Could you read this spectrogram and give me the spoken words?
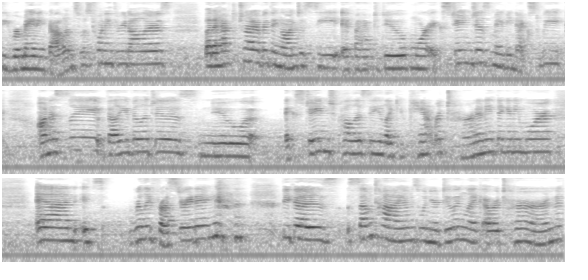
the remaining balance was $23 but I have to try everything on to see if I have to do more exchanges maybe next week. Honestly, Value Village's new exchange policy, like you can't return anything anymore. And it's really frustrating because sometimes when you're doing like a return,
